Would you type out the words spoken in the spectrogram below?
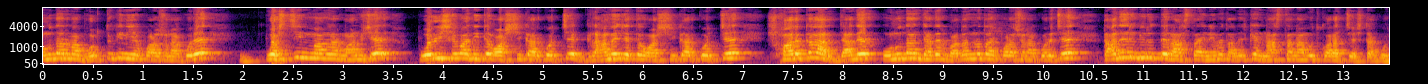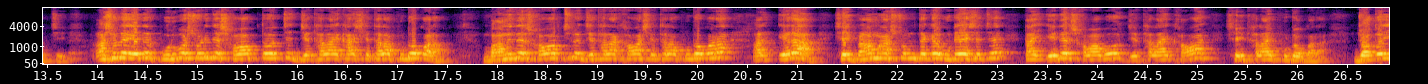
অনুদান বা ভর্তুকি নিয়ে পড়াশোনা করে পশ্চিমবাংলার মানুষের পরিষেবা দিতে অস্বীকার করছে, গ্রামে যেতে অস্বীকার করছে। সরকার যাদের অনুদান, যাদের বাদান্যতায় পড়াশোনা করেছে, তাদের বিরুদ্ধে রাস্তায় নেমে তাদেরকে নাস্তা নাবুদ করার চেষ্টা করছে। আসলে এদের পূর্বশরীদের স্বভাব তো হচ্ছে যে থালায় খায়, সে থালা ফুটো করা। বামেদের স্বভাব ছিল যে থালা খাওয়া, সে থালা ফুটো করা। আর এরা সেই ব্রাহ্ম আশ্রম থেকে উঠে এসেছে, তাই এদের স্বভাবও যে থালায় খাওয়া, সেই থালায় ফুটো করা। যতই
